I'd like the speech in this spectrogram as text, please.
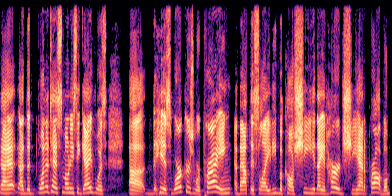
Now, the, one of the testimonies he gave was uh, his workers were praying about this lady because she they had heard she had a problem,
